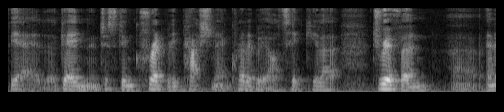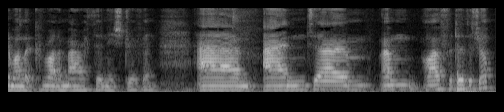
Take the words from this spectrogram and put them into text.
yeah, again, just incredibly passionate, incredibly articulate, driven. Uh, anyone that can run a marathon is driven, um, and um, um, I offered her the job,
